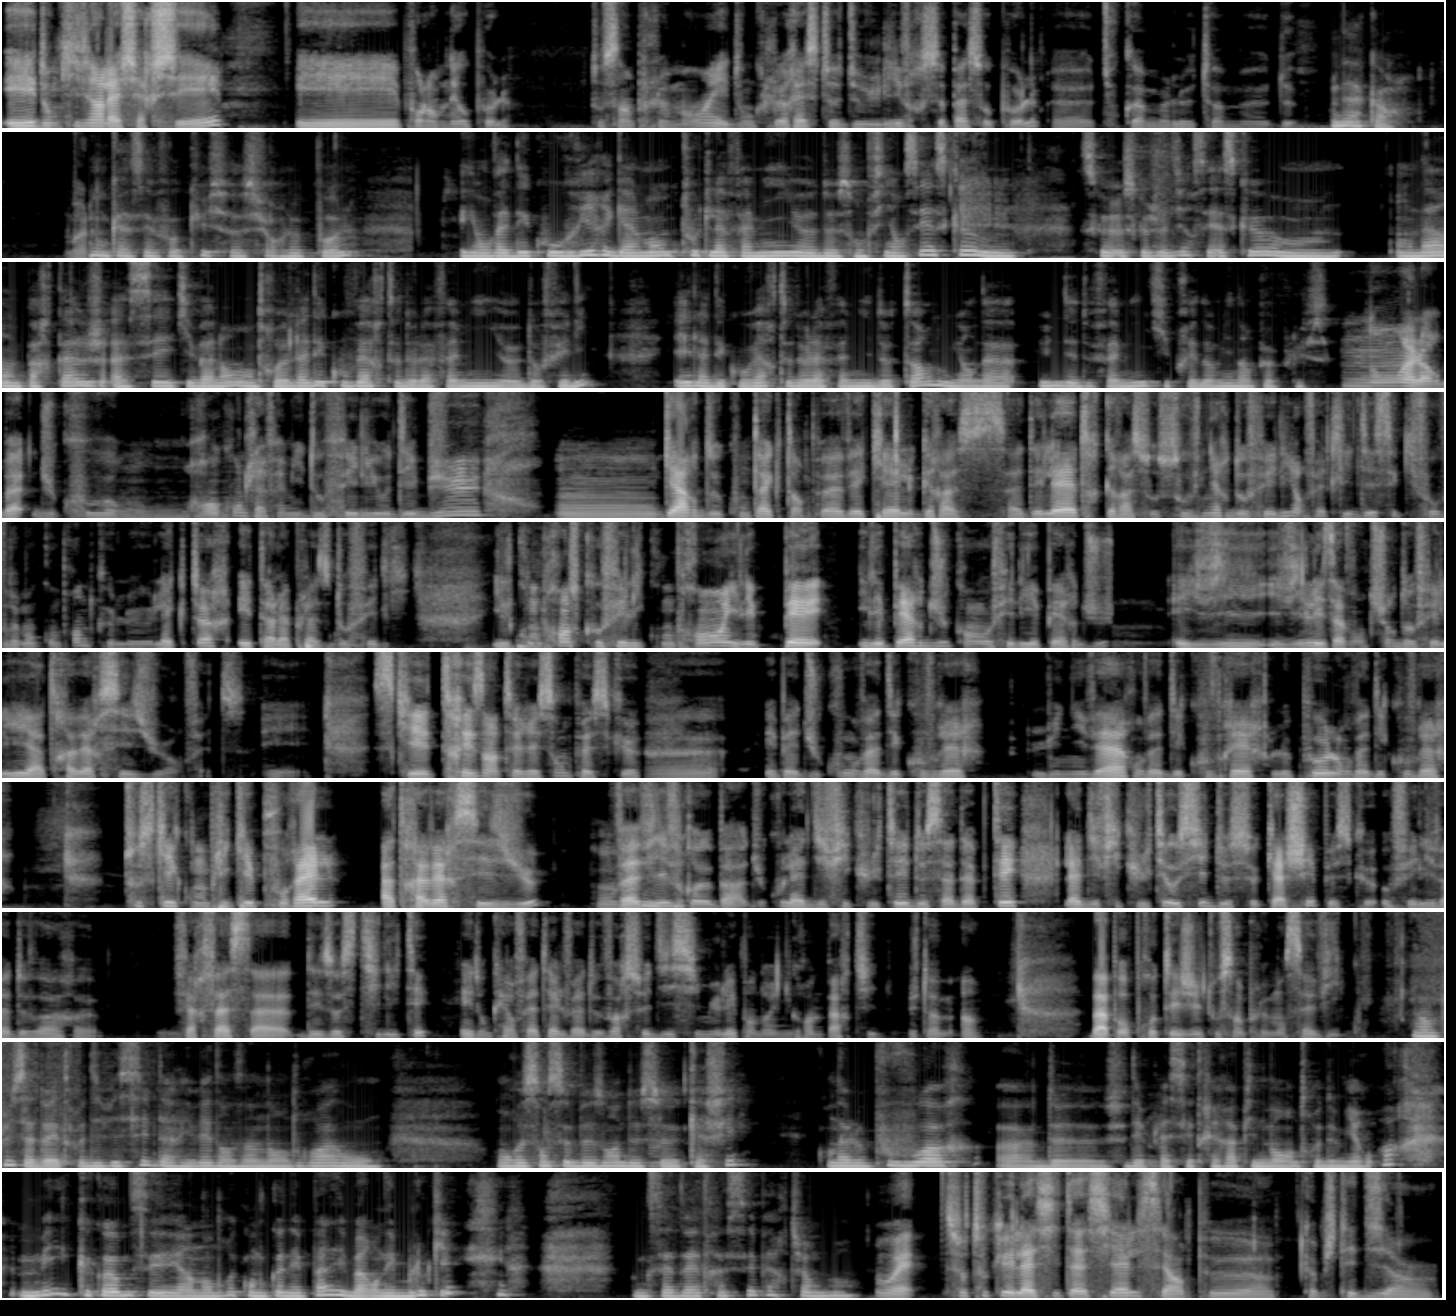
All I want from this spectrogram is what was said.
Et donc il vient la chercher et pour l'emmener au pôle, tout simplement. Et donc le reste du livre se passe au pôle, euh, tout comme le tome 2. D'accord. Donc assez focus sur le pôle. Et on va découvrir également toute la famille euh, de son fiancé. Est-ce que euh, Ce que, ce que je veux dire, c'est est-ce que on a un partage assez équivalent entre la découverte de la famille euh, d'Ophélie et la découverte de la famille de Thorne, où il y en a une des deux familles qui prédomine un peu plus. Non, alors bah du coup on rencontre la famille d'Ophélie au début, on garde contact un peu avec elle grâce à des lettres, grâce aux souvenirs d'Ophélie. En fait, l'idée c'est qu'il faut vraiment comprendre que le lecteur est à la place d'Ophélie. Il comprend ce qu'Ophélie comprend, il est, il est perdu quand Ophélie est perdue et il vit, il vit les aventures d'Ophélie à travers ses yeux en fait. Et ce qui est très intéressant parce que, euh, et ben du coup, on va découvrir l'univers, on va découvrir le pôle, on va découvrir tout ce qui est compliqué pour elle à travers ses yeux. On va mmh vivre bah du coup la difficulté de s'adapter, la difficulté aussi de se cacher parce que Ophélie va devoir euh, faire face à des hostilités. Et donc, en fait, elle va devoir se dissimuler pendant une grande partie du tome 1, bah, pour protéger tout simplement sa vie. En plus, ça doit être difficile d'arriver dans un endroit où on ressent ce besoin de se cacher, qu'on a le pouvoir euh, de se déplacer très rapidement entre deux miroirs, mais que comme c'est un endroit qu'on ne connaît pas, et ben on est bloqué. Donc ça doit être assez perturbant. Ouais, surtout que la citatielle, c'est un peu, euh, comme je t'ai dit, un,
